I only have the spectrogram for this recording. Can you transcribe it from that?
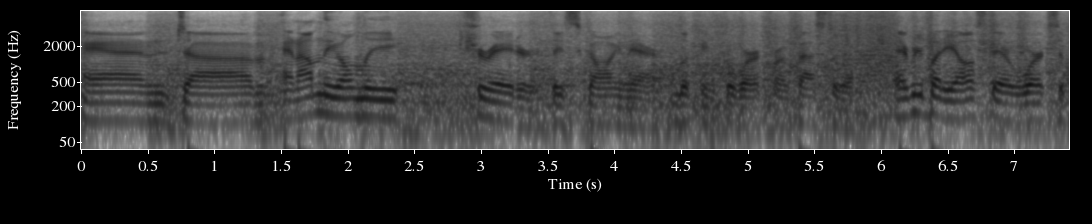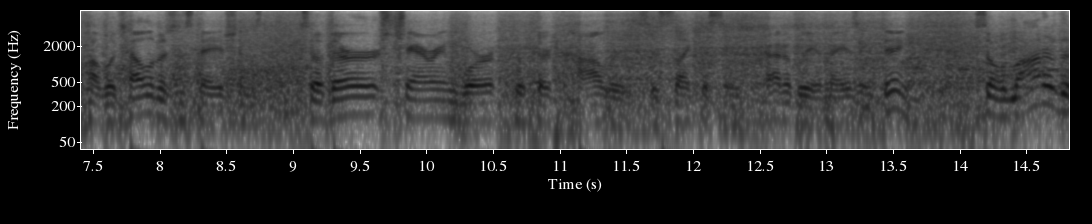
and um, and I'm the only curator that's going there looking for work from a festival. Everybody else there works at public television stations, so they're sharing work with their colleagues. It's like this incredibly amazing thing. So a lot of the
